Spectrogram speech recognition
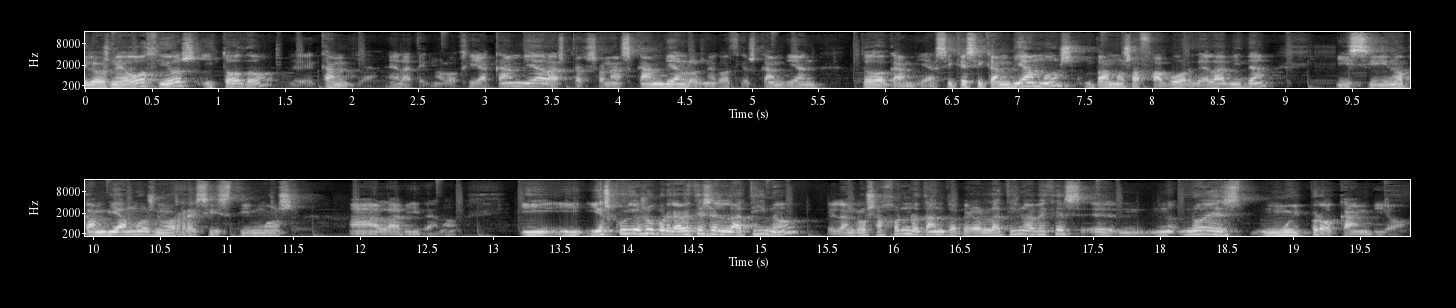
Y los negocios y todo eh, cambia. ¿eh? La tecnología cambia, las personas cambian, los negocios cambian, todo cambia. Así que si cambiamos, vamos a favor de la vida y si no cambiamos, nos resistimos a la vida. Y, es curioso porque a veces el latino, el anglosajón no tanto, pero el latino a veces eh, no, es muy pro cambio,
